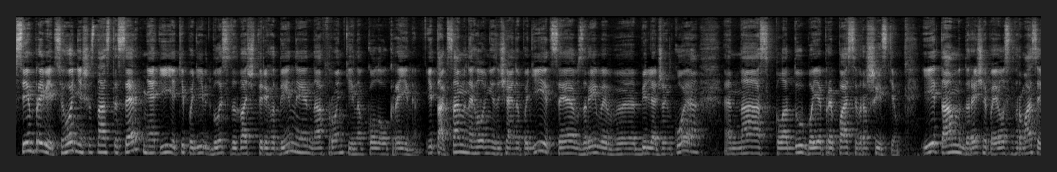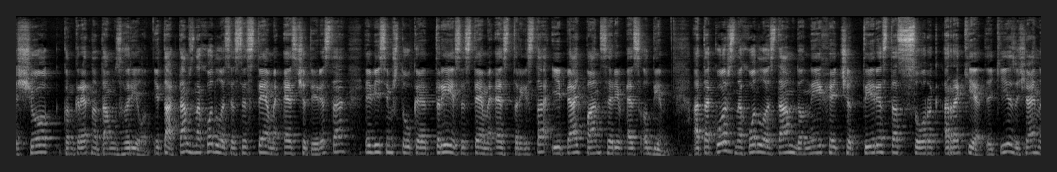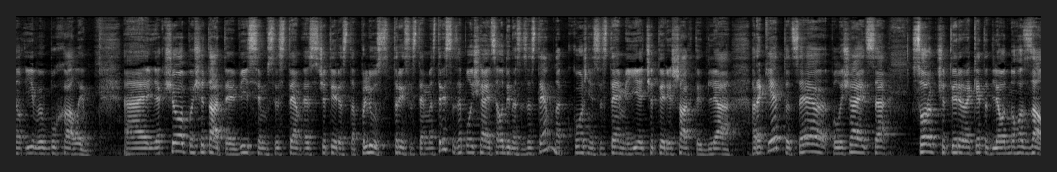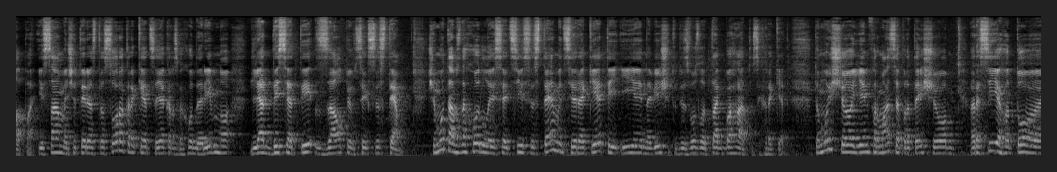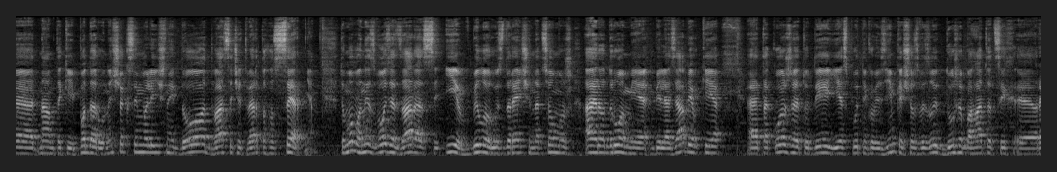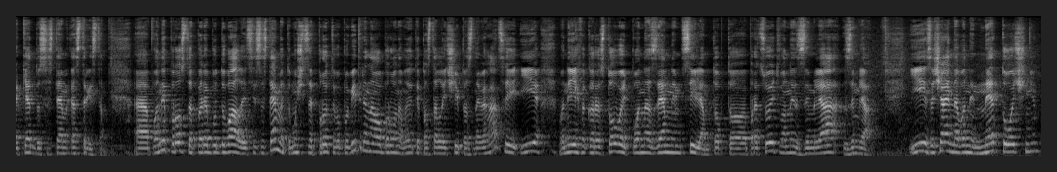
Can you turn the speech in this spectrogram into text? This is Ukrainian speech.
Всім привіт! Сьогодні 16 серпня і які події відбулися за 24 години на фронті і навколо України. І так, самі найголовні звичайно події це взриви в біля Джанкоя е, на складу боєприпасів рашистів. І там, до речі, появилася інформація, що конкретно там згоріло. І так, там знаходилися системи С-400, 8 штук, 3 системи С-300 і 5 панцирів С-1. А також знаходилось там до них 440 ракет, які, звичайно, і вибухали. Е, Якщо посчитати 8 систем С400 плюс 3 системи С300, це виходить 11 систем. На кожній системі є 4 шахти для ракет, то це виходить 44 ракети для одного залпа. І саме 440 ракет це якраз виходить рівно для 10 залпів цих систем. Чому там знаходилися ці системи, ці ракети, і навіщо туди звозили так багато цих ракет? Тому що є інформація про те, що Росія готує нам такий подаруночок символічний до 24 серпня. Тому вони звозять зараз і в Білорусь, до речі, на цьому ж аеродромі біля Зябрівки. Е, Також туди є спутникові знімки, що звезли дуже багато цих е, ракет до системи С-300. Е, Вони просто перебудували ці системи, тому що це протиповітряна оборона. Вони типу поставили чіпи з навігації і вони їх використовують по наземним цілям. Тобто працюють вони земля-земля. І, звичайно, вони не точні.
